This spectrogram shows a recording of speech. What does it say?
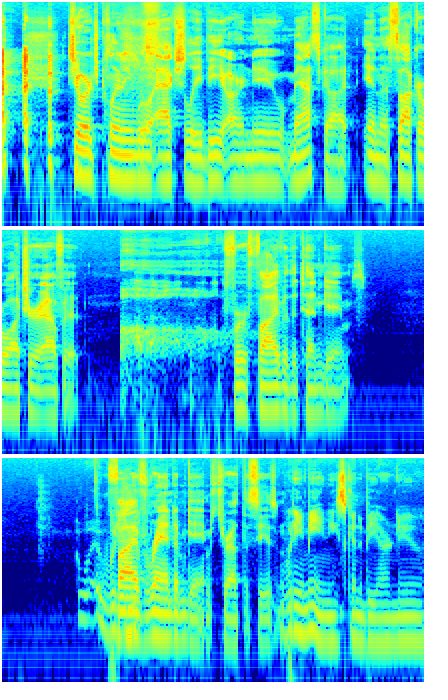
George Clooney will actually be our new mascot in a soccer watcher outfit. Oh. For five of the ten games, What do you- five random games throughout the season. what do you mean he's going to be our new?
